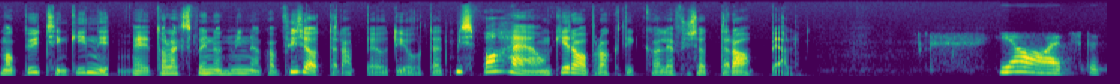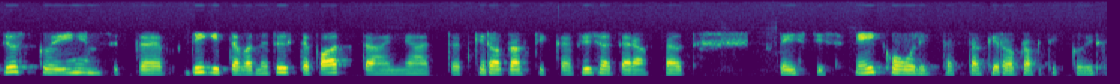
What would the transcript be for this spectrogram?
ma püüdsin kinni, et oleks võinud minna ka füsioterapeudi juurde, et mis vahe on kiropraktikal ja füsioteraapial? Jaa, et, et justkui inimesed liigitavad need ühte patta, on ju, et, et kiropraktika ja füsioterapeut Eestis ei koolitata kiropraktikuid.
